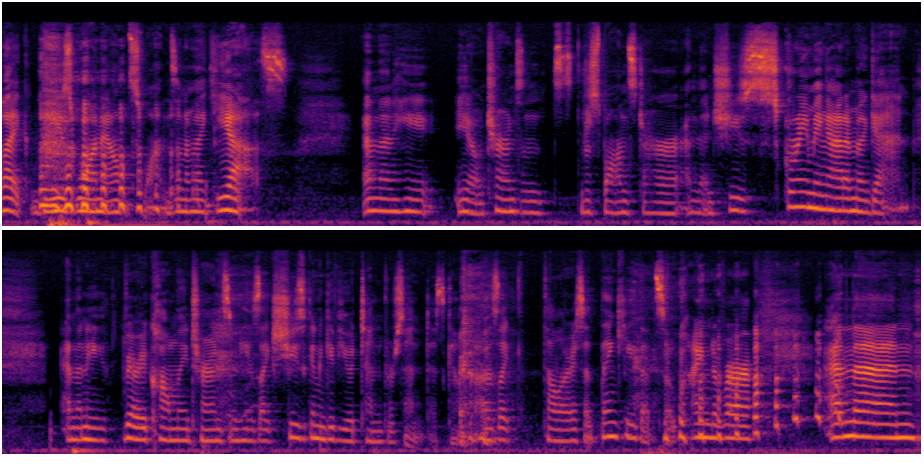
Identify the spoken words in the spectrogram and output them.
like these one ounce ones? And I'm like, Yes. And then he, you know, turns and responds to her. And then she's screaming at him again. And then he very calmly turns and he's like, She's going to give you a 10% discount. I was like, Tell her I said, Thank you. That's so kind of her. And then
